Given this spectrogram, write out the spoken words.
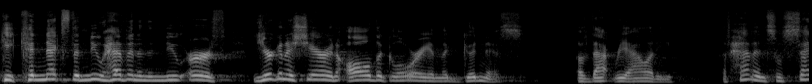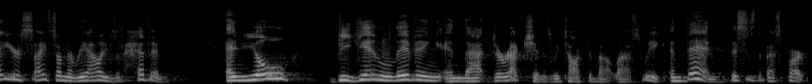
he connects the new heaven and the new earth, you're going to share in all the glory and the goodness of that reality of heaven. So set your sights on the realities of heaven, and you'll begin living in that direction, as we talked about last week. And then, this is the best part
